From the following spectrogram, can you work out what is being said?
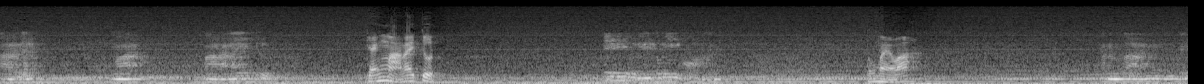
อ่าแล้วมา มาในจุด แก๊งหมาในจุดนี่ตรงนี้ตรงนี้ของนะตรงไหนวะทางซ้ายมันไม่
